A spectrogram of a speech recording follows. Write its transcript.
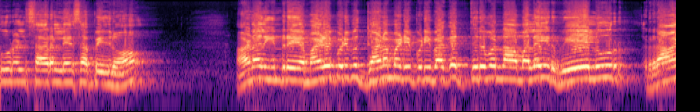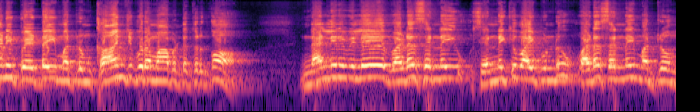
தூறல் சாரல் லேசாக பெய்திரும். ஆனால் இன்றைய மழைப்பிடிப்பு கனமழை பிடிப்பாக திருவண்ணாமலை வேலூர் ராணிப்பேட்டை மற்றும் காஞ்சிபுரம் மாவட்டத்திற்கும் நள்ளிரவிலே வட சென்னை சென்னைக்கு வாய்ப்புண்டு. வட சென்னை மற்றும்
